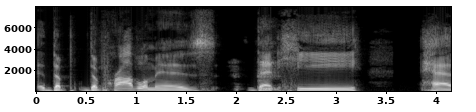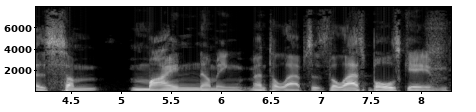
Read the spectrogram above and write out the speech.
the the problem is that he has some mind numbing mental lapses. The last Bulls game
